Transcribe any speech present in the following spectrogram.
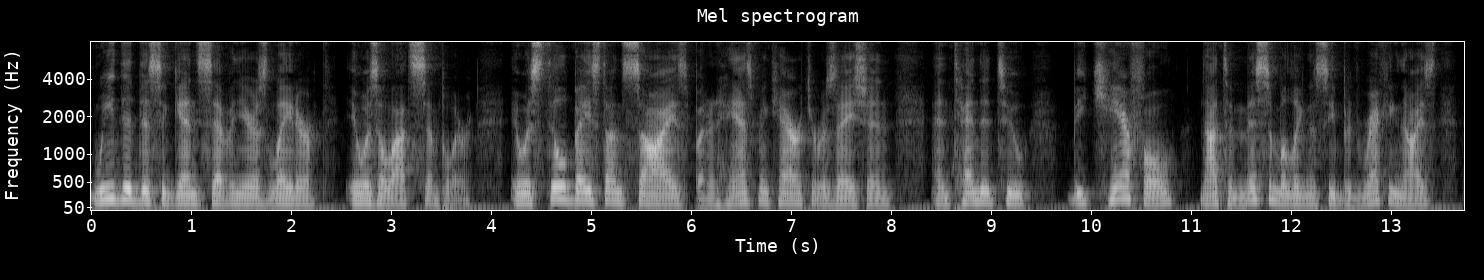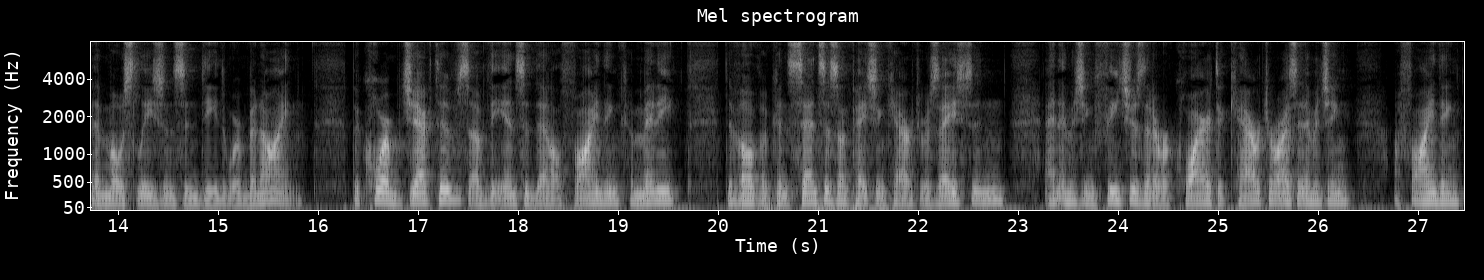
We did this again seven years later. It was a lot simpler. It was still based on size, but enhancement characterization, and tended to be careful not to miss a malignancy, but recognize that most lesions indeed were benign. The core objectives of the Incidental Finding Committee develop a consensus on patient characterization and imaging features that are required to characterize an imaging a finding,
